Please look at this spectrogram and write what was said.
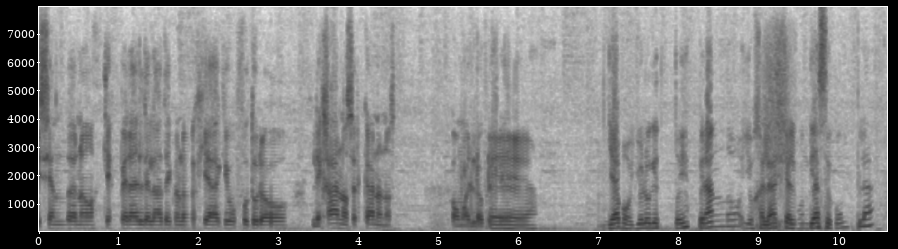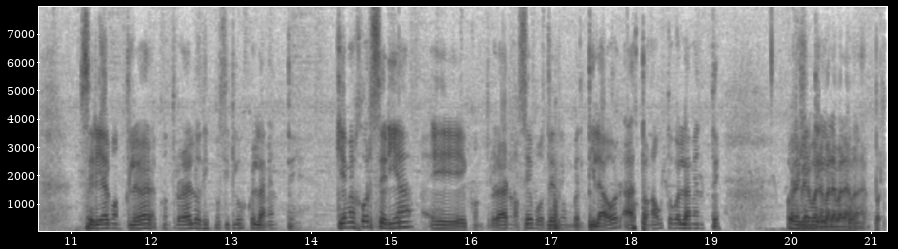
diciéndonos qué espera él de la tecnología de aquí a un futuro lejano, cercano, no sé cómo él lo prefiere. Eh, ya, pues yo lo que estoy esperando y ojalá que algún día se cumpla sería controlar, controlar los dispositivos con la mente. ¿Qué mejor sería eh, controlar, no sé, pues desde un ventilador hasta un auto con la mente? Por oye, pero para, ejemplo, para, para, para, para.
